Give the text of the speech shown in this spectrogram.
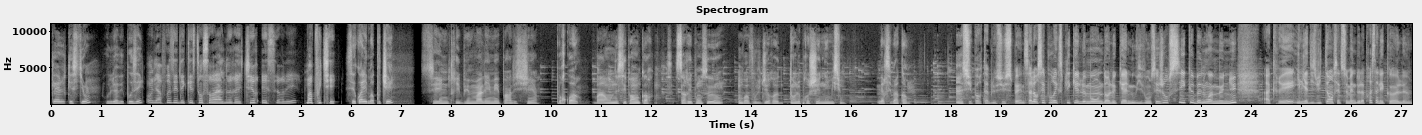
Quelle question vous lui avez posée? On lui a posé des questions sur la nourriture et sur les Mapuche. C'est quoi les Mapuche C'est une tribu mal aimée par les Chiliens. Pourquoi? Bah, on ne sait pas encore. Sa réponse, euh, on va vous le dire euh, dans la prochaine émission. Merci Macan. Insupportable suspense. Alors c'est pour expliquer le monde dans lequel nous vivons ces jours-ci que Benoît Menu a créé, il y a 18 ans, cette semaine de la presse à l'école.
